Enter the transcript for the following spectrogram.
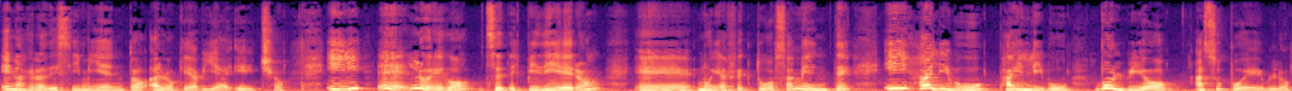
en agradecimiento a lo que había hecho. Y eh, luego se despidieron eh, muy afectuosamente y Hailibú volvió a su pueblo.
